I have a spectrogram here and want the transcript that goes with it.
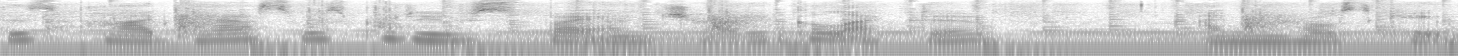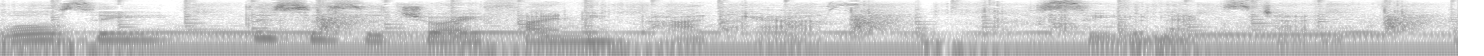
This podcast was produced by Uncharted Collective. I'm your host, Kate Woolsey. This is the Joy Finding Podcast. See you next time.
